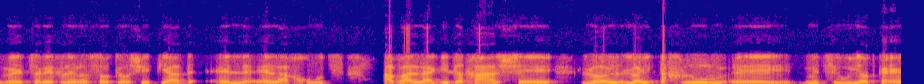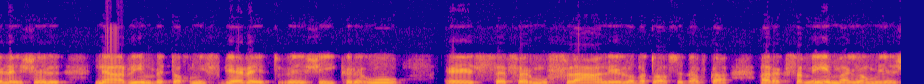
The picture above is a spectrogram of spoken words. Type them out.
וצריך לנסות להושיט יד אל, אל החוץ. אבל להגיד לך שלא לא ייתכנו אה, מציאויות כאלה של נערים בתוך מסגרת ושיקראו אה, ספר מופלא, אני לא בטוח שדווקא הר הקסמים, היום יש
